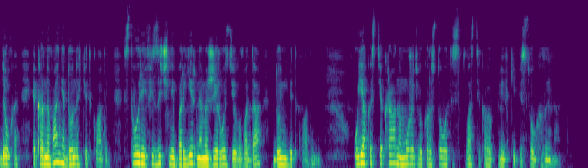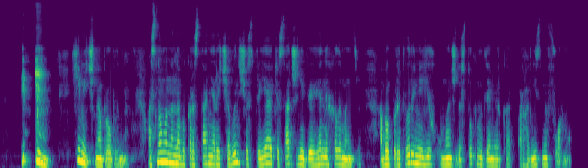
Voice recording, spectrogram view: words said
Друге екранування донних відкладень створює фізичний бар'єр на межі розділу вода донні відкладення. У якості екрану можуть використовуватись пластикові плівки, пісок, глина. Хімічне оброблення основане на використанні речовин, що сприяють осадженню біогенних елементів або перетворенню їх у менш доступну для мікроорганізмів форму.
